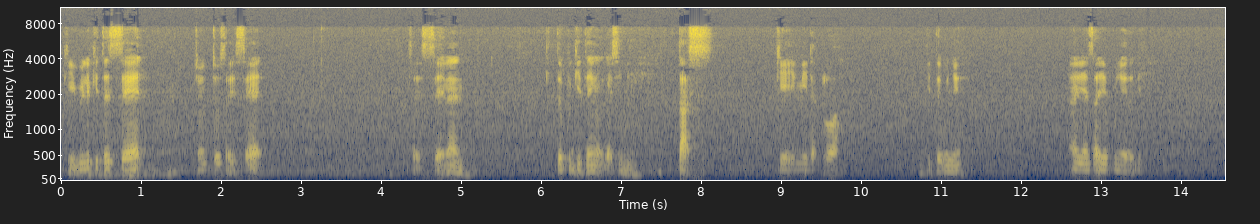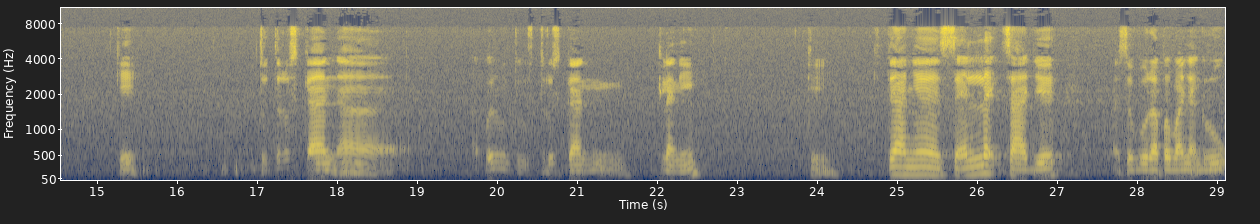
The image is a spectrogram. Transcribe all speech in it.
Okey, bila kita set contoh saya set saya set kan kita pergi tengok kat sini. Tas. Ok ini dah keluar. Kita punya. Ah, yang saya punya tadi. Ok untuk teruskan uh, apa untuk teruskan iklan ni. Ok kita hanya select saja seberapa banyak group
